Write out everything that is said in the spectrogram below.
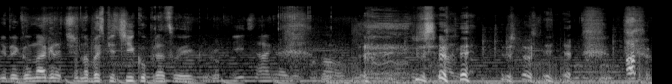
Idę go nagrać, na bezpieczniku pracuje, kurwa. Idź nagraj, go Żeby, żeby nie... Up!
